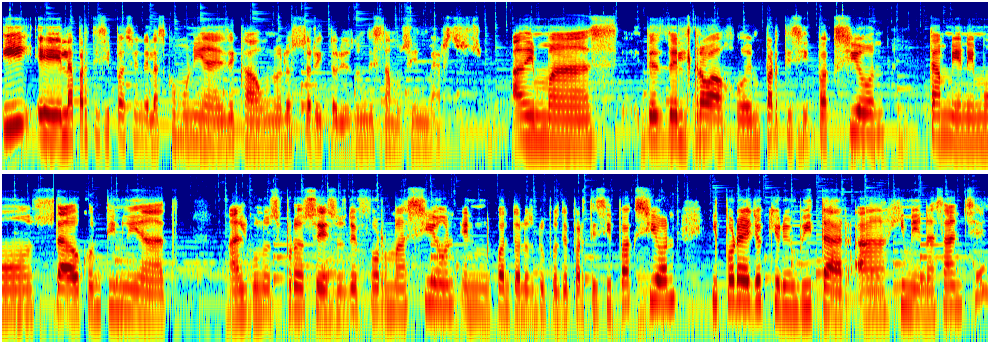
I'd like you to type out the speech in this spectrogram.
y eh, la participación de las comunidades de cada uno de los territorios donde estamos inmersos. Además, desde el trabajo en participación, también hemos dado continuidad algunos procesos de formación en cuanto a los grupos de participación y por ello quiero invitar a Jimena Sánchez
